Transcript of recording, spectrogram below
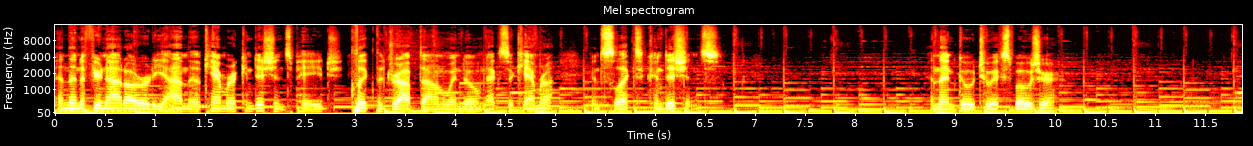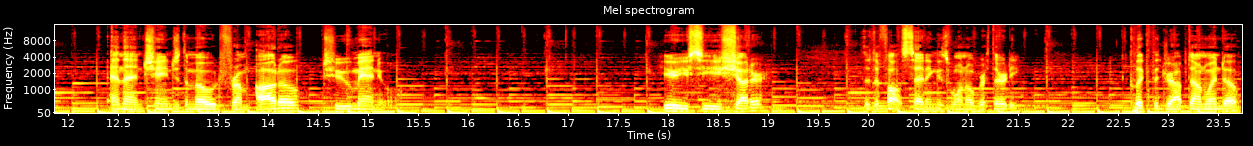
and then if you're not already on the camera conditions page, click the drop down window next to camera and select conditions. And then go to exposure. And then change the mode from auto to manual. Here you see shutter. The default setting is 1 over 30. Click the drop down window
